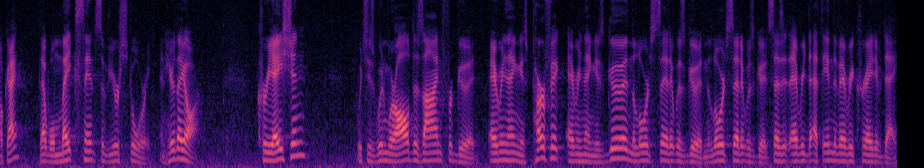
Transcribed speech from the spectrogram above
okay, that will make sense of your story. And here they are creation, which is when we're all designed for good. Everything is perfect, everything is good, and the Lord said it was good, and the Lord said it was good. It says it every at the end of every creative day.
